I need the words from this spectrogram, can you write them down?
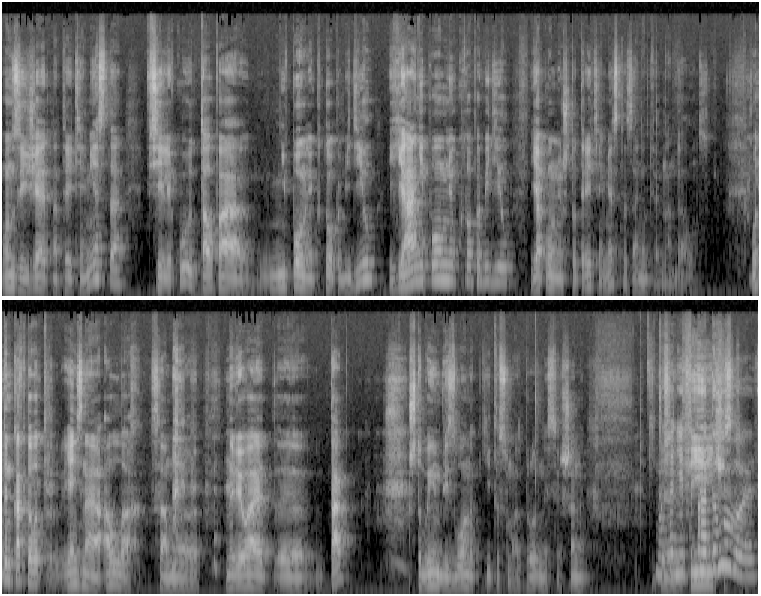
он заезжает на третье место, все ликуют, толпа не помню, кто победил, я не помню, кто победил. Я помню, что третье место занял Фернандо Алонсо. Вот им как-то вот, я не знаю, Аллах сам э, навевает э, так, чтобы им везло на какие-то сумасбродные совершенно Может, они это продумывают?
